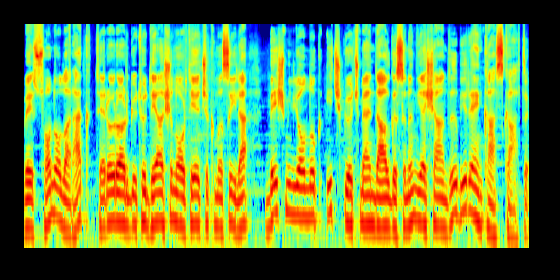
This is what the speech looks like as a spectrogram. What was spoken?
ve son olarak terör örgütü DAEŞ'in ortaya çıkmasıyla 5 milyonluk iç göçmen dalgasının yaşandığı bir enkaz kaldı.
